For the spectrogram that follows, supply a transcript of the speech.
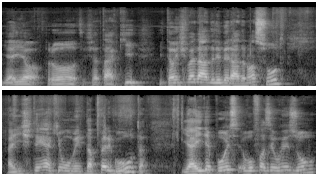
E aí, ó, pronto, já está aqui. Então a gente vai dar uma deliberada no assunto. A gente tem aqui o momento da pergunta e aí depois eu vou fazer o um resumo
